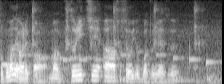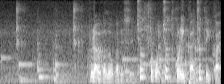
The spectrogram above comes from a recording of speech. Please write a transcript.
そこまではあれか。まあ、普通に遅延、あ、蘇生置いとくわ、とりあえず。食らうかどうか別に。ちょっとこ、ちょっとこれ一回、ちょっと一回。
